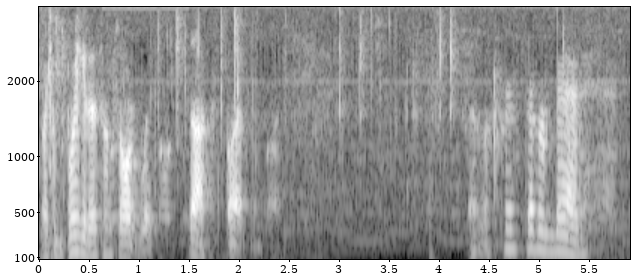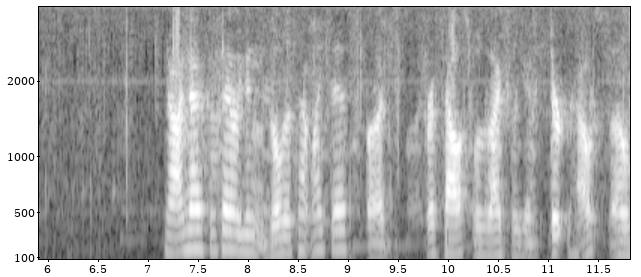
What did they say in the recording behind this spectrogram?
like a blanket of some sort, which sucks. But that's my first ever bed. Now, I necessarily didn't build a tent like this, but first house was actually a dirt house, so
